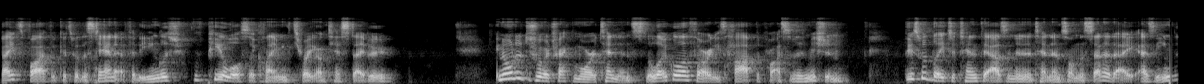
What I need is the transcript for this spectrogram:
Bates' five wickets were the standout for the English, with Peel also claiming three on Test debut. In order to attract more attendance, the local authorities halved the price of admission. This would lead to 10,000 in attendance on the Saturday as the English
